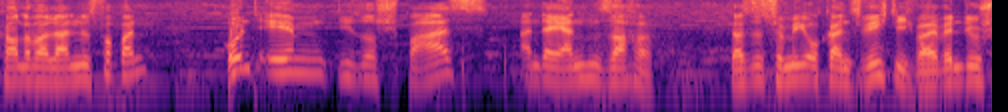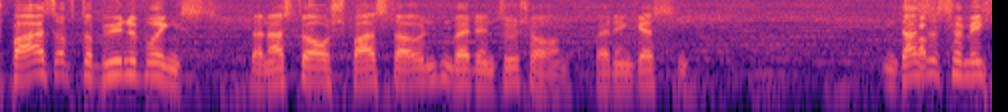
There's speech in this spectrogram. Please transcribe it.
Karneval Landesverband und eben dieser Spaß an der ganzen Sache. Das ist für mich auch ganz wichtig, weil wenn du Spaß auf der Bühne bringst, dann hast du auch Spaß da unten bei den Zuschauern, bei den Gästen. Und das ist für mich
